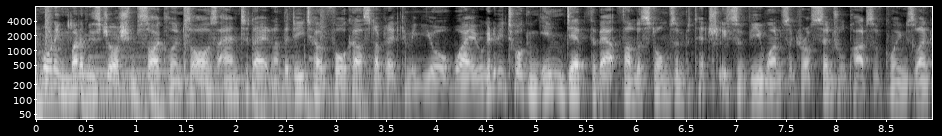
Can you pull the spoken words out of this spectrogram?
Good morning, my name is Josh from Cyclones Oz, and today another detailed forecast update coming your way. We're going to be talking in depth about thunderstorms and potentially severe ones across central parts of Queensland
